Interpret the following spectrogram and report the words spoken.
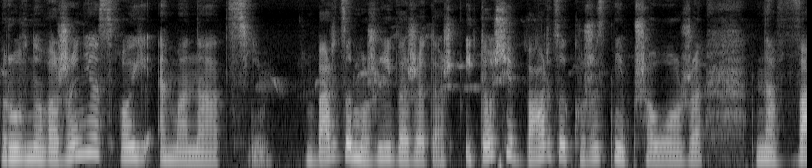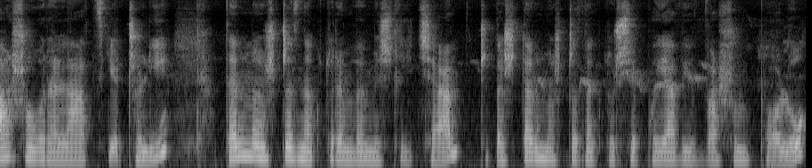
równoważenia swojej emanacji bardzo możliwe, że też i to się bardzo korzystnie przełoży na Waszą relację, czyli ten mężczyzna, którym Wy myślicie, czy też ten mężczyzna, który się pojawi w Waszym polu,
